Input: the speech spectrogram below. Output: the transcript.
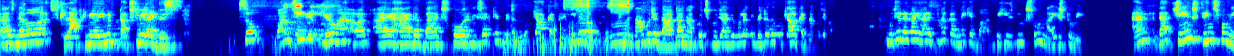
has never slapped me or even touched me like this. So once okay. he, you know, I, I had a bad score and he said कि बेटा तुमको क्या करना है? He never ना मुझे डांटा ना कुछ मुझे आके बोला कि बेटा तुमको क्या करना है मुझे? बता मुझे लगा यार इतना करने के बाद भी he is being so nice to me and that change things for me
